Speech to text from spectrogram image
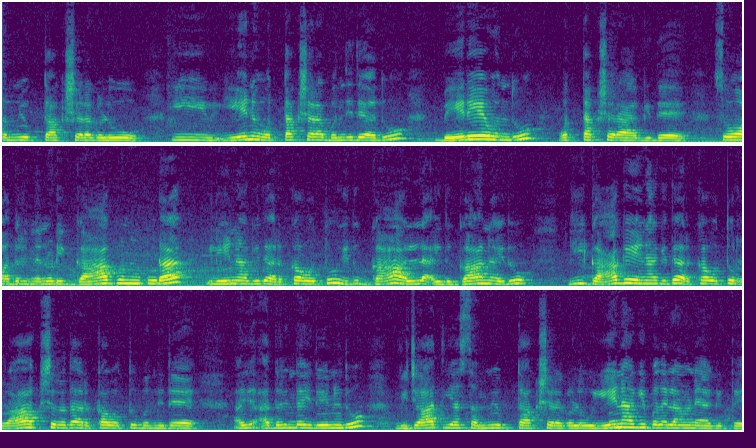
ಸಂಯುಕ್ತಾಕ್ಷರಗಳು. ಈ ಏನು ಒತ್ತಕ್ಷರ ಬಂದಿದೆ ಅದು ಬೇರೆ ಒಂದು ಒತ್ತಕ್ಷರ ಆಗಿದೆ. ಸೊ ಅದರಿಂದ ನೋಡಿ ಗಾಗನು ಕೂಡ ಇಲ್ಲಿ ಏನಾಗಿದೆ? ಅರ್ಕ ಒತ್ತು ಇದು ಗಾ ಅಲ್ಲ, ಇದು ಗಾನ ಇದು. ಈ ಗಾಗೆ ಏನಾಗಿದೆ? ಅರ್ಕ ಒತ್ತು ರಾ ಅಕ್ಷರದ ಅರ್ಕ ಒತ್ತು ಬಂದಿದೆ. ಅದರಿಂದ ಇದೇನದು? ವಿಜಾತಿಯ ಸಂಯುಕ್ತಾಕ್ಷರಗಳು ಏನಾಗಿ ಬದಲಾವಣೆ ಆಗುತ್ತೆ?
